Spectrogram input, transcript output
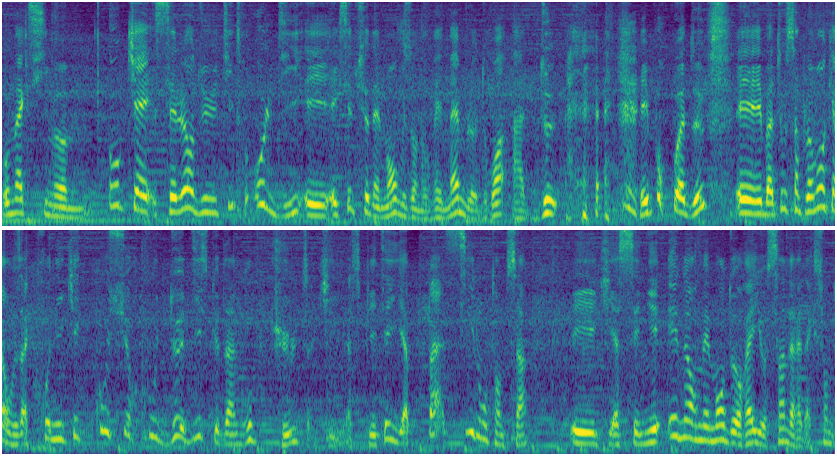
au maximum. Ok, c'est l'heure du titre oldie et exceptionnellement vous en aurez même le droit à deux. et pourquoi deux? Et bah tout simplement car on vous a chroniqué coup sur coup deux disques d'un groupe culte qui a splitté il n'y a pas si longtemps que ça et qui a saigné énormément d'oreilles au sein de la rédaction de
